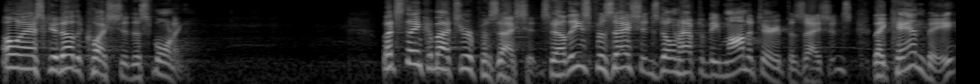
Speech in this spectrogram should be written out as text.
I want to ask you another question this morning. Let's think about your possessions. Now, these possessions don't have to be monetary possessions, they can be,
